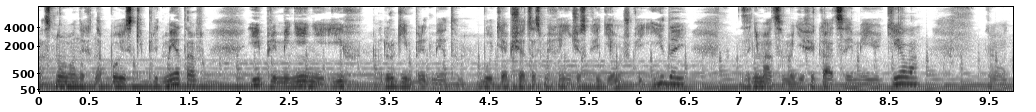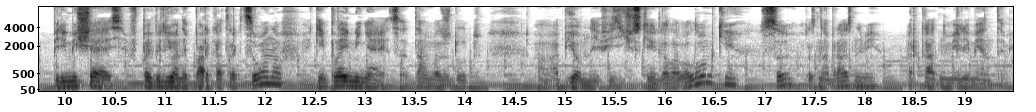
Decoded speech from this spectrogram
основанных на поиске предметов и применении их другим предметам. Будете общаться с механической девушкой Идой, заниматься модификациями ее тела. Вот. Перемещаясь в павильоны парка аттракционов, геймплей меняется. Там вас ждут а, объемные физические головоломки с разнообразными аркадными элементами.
